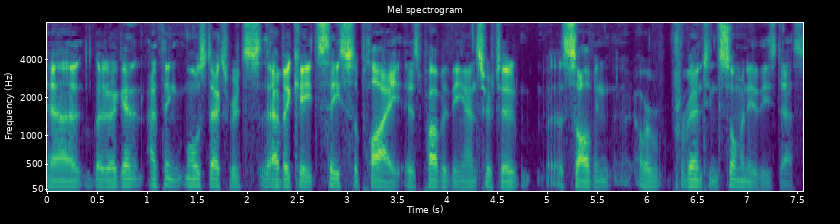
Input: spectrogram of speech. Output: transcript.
Uh, but again, I think most experts advocate safe supply is probably the answer to uh, solving or preventing so many of these deaths.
